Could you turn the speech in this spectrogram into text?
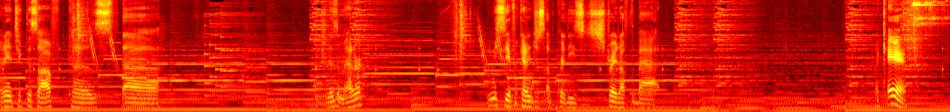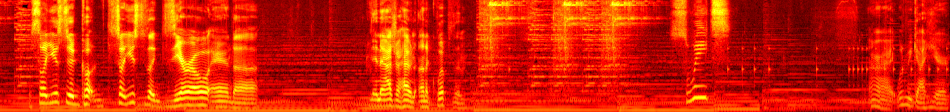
I need to take this off, because, uh... Actually, doesn't matter. Let me see if I can just upgrade these straight off the bat. I can't. I'm so used to go, so used to like zero and uh in Azure having unequipped them. Sweet. Alright, what do we got here?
